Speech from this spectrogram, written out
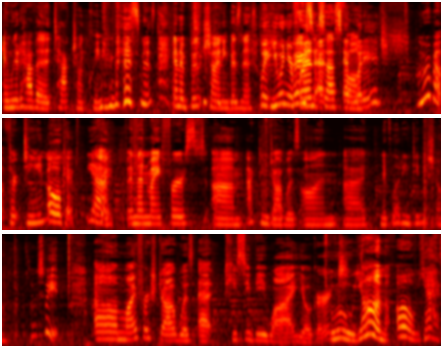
And we would have a tack trunk cleaning business and a boot shining business. Wait, you and your Very friend at, at what age? We were about 13. Oh, okay. yeah. And then my first um, acting job was on a Nickelodeon TV show. Oh, sweet. Um, my first job was at TCBY Yogurt. Ooh, yum. Oh, yes.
